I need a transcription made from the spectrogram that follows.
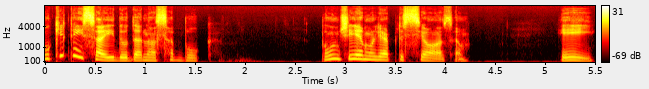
O que tem saído da nossa boca? Bom dia, mulher preciosa. Ei,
